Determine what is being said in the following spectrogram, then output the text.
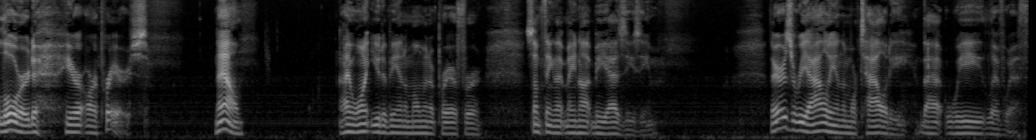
Lord, hear our prayers. Now, I want you to be in a moment of prayer for something that may not be as easy. There is a reality in the mortality that we live with.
